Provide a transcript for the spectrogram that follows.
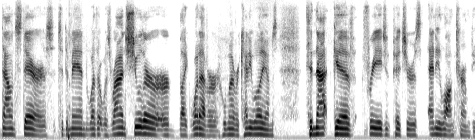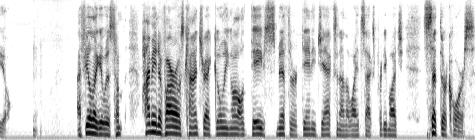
downstairs to demand whether it was Ron Schueler or like whatever, whomever, Kenny Williams, to not give free agent pitchers any long term deal. I feel like it was Hum- Jaime Navarro's contract going all Dave Smith or Danny Jackson on the White Sox pretty much set their course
